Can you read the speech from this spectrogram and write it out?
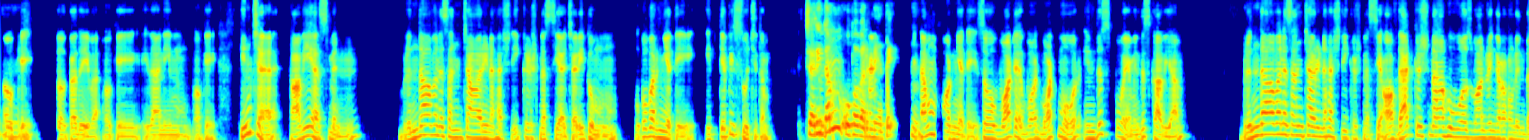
Hmm. Okay. So तदेव Okay, इदानीं Okay, किञ्च काव्ये asmin. बृन्दावनसञ्चारिणः श्रीकृष्णस्य चरितुम् उपवर्ण्यते इत्यपि सूचितम्। चरितम् उपवर्ण्यते। तम् उपवर्ण्यते। So what what what more in this poem in this काव्य वृंदावन संचारिण Srikrishna say of that Krishna who was wandering around in the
